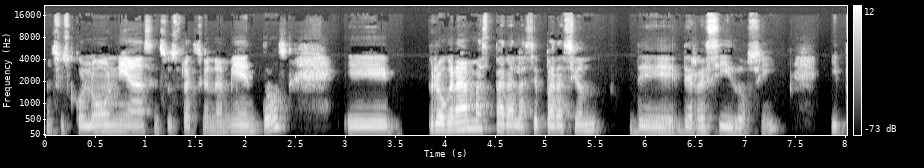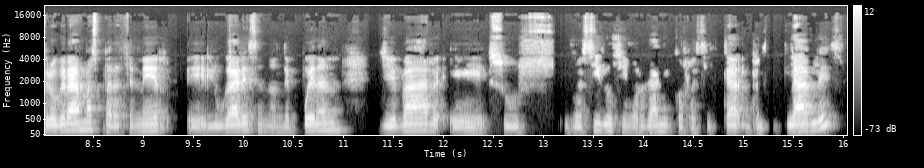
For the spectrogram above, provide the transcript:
en sus colonias, en sus fraccionamientos, eh, programas para la separación de, residuos, ¿sí? Y programas para tener lugares en donde puedan llevar sus residuos inorgánicos reciclables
